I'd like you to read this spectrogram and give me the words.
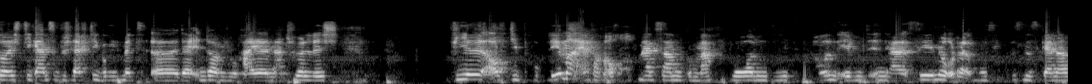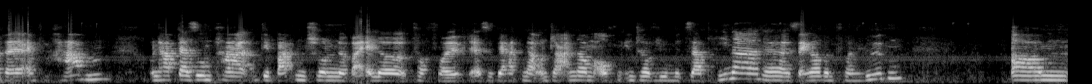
durch die ganze Beschäftigung mit äh, der Interviewreihe natürlich viel auf die Probleme einfach auch aufmerksam gemacht worden, die Frauen eben in der Szene oder im Musikbusiness generell einfach haben und habe da so ein paar Debatten schon eine Weile verfolgt. Also wir hatten da unter anderem auch ein Interview mit Sabrina, der Sängerin von Lügen. Ähm,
